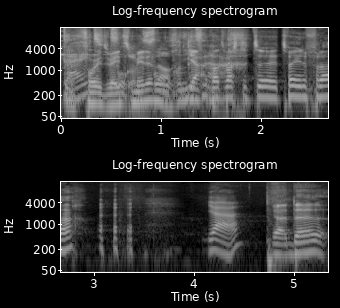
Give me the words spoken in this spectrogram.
Voor je het weet middernacht. volgende Ja, vraag. wat was de t- tweede vraag? Ja, Ja, de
